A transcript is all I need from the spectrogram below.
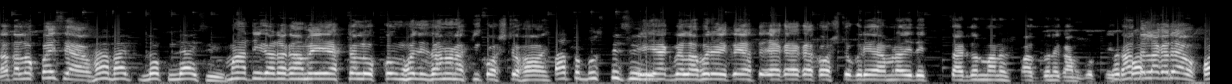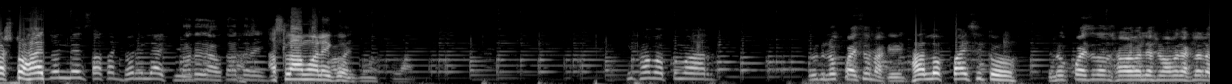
দাদা লোক পাইছে? হ্যাঁ ভাই লোক লিয়ে আইছি। মাটি কাটা কামে একটা লোক কম হলে জানো না কি কষ্ট হয়? তা তো বুঝতেছি। এই এক বেলা ভরে একা একা কষ্ট করে আমরা এই চারজন মানুষ পাঁচজনে কাম করতে ওই তাতে কষ্ট- লাগা দাও। কষ্ট হয় জন্য চাচাক ধরে তাতে দাও তাড়াতাড়ি। আসসালামু আলাইকুম। কি খবর তোমার? তুমি কি লোক পাইছো নাকি? হ্যাঁ লোক পাইছি তো। লোক পাইছো তাহলে সবাই মিলে আমার একলা না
